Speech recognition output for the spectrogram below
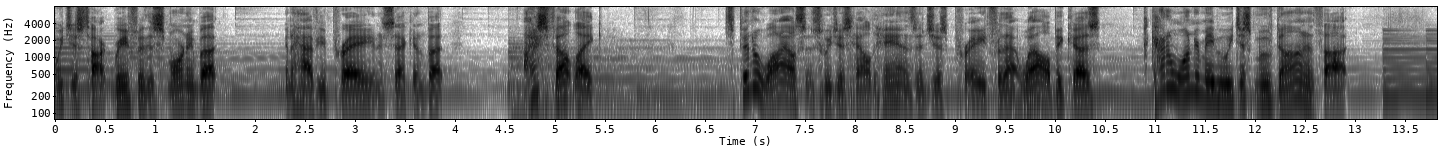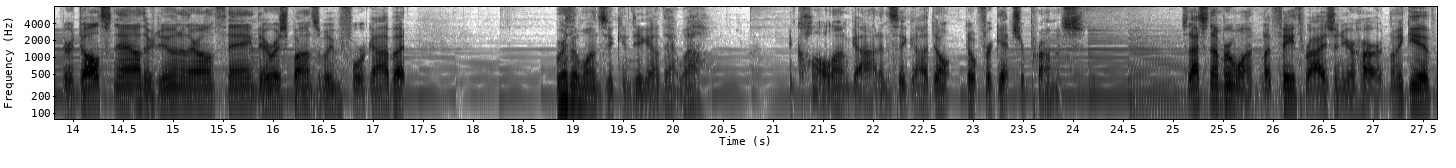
We just talked briefly this morning, but I'm going to have you pray in a second. But I just felt like it's been a while since we just held hands and just prayed for that well because I kind of wonder maybe we just moved on and thought they're adults now, they're doing their own thing, they're responsible before God, but we're the ones that can dig out that well and call on God and say, God, don't, don't forget your promise. So that's number one. Let faith rise in your heart. Let me give,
